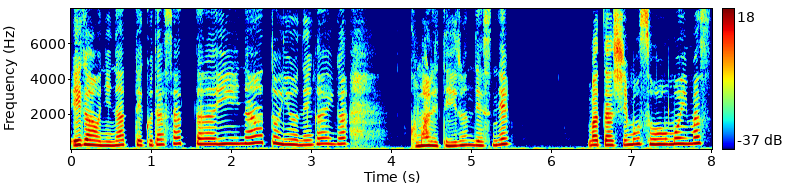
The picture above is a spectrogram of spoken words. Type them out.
笑顔になってくださったらいいなという願いが込まれているんですね。私もそう思います。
